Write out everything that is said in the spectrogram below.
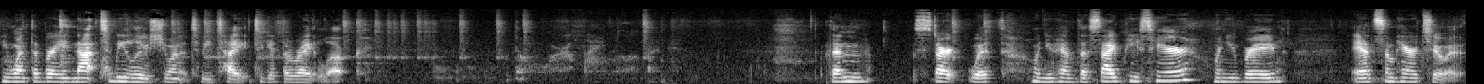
You want the braid not to be loose, you want it to be tight to get the right look. Then start with, when you have the side piece here, when you braid, add some hair to it.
